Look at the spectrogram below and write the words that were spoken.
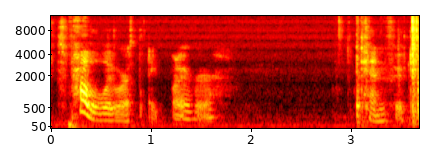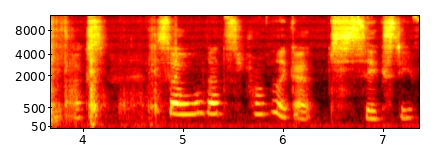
it's probably worth like whatever 10 15 bucks so that's probably like a 65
